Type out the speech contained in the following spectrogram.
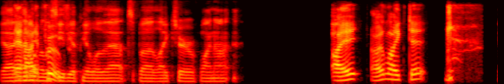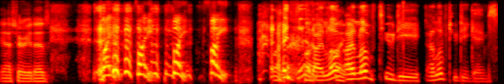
Yeah, I, and I I don't really see the appeal of that, but like, sure, why not? I I liked it. Yeah, sure, you did. Fight, fight, fight, fight. I did. fight, I love fight. I love 2D. I love 2D games.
